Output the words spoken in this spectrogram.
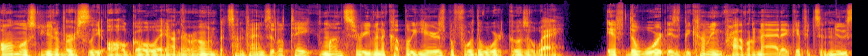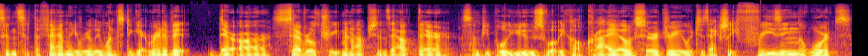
almost universally all go away on their own. But sometimes it'll take months or even a couple years before the wart goes away. If the wart is becoming problematic, if it's a nuisance, if the family really wants to get rid of it, there are several treatment options out there. Some people use what we call cryosurgery, which is actually freezing the warts.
